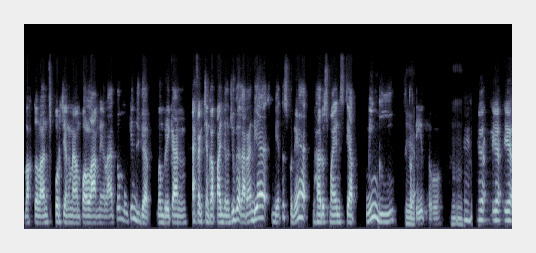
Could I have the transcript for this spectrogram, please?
waktu lawan Spurs yang nampol Lamela itu mungkin juga memberikan efek jangka panjang juga karena dia dia tuh sebenarnya harus main setiap minggu seperti iya. itu. Mm-hmm. Ya, ya, ya.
